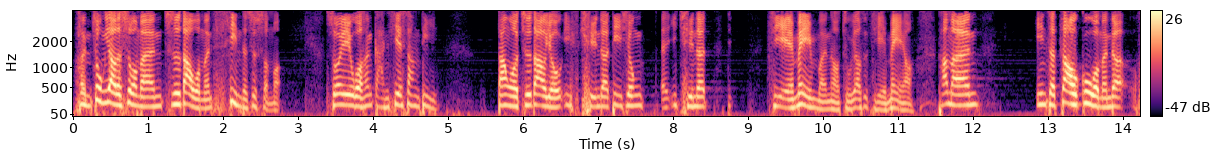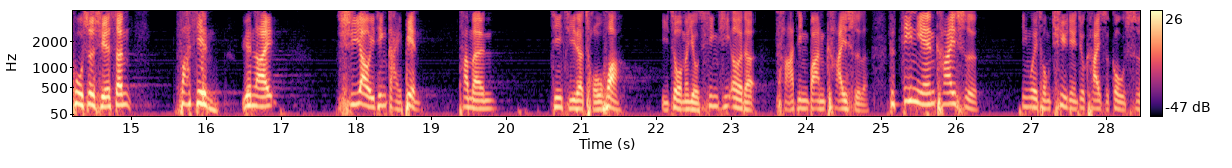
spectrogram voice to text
很重要的是我们知道我们信的是什么。所以我很感谢上帝，当我知道有一群的弟兄，呃，一群的姐妹们哦，主要是姐妹哦，他们。因着照顾我们的护士学生，发现原来需要已经改变，他们积极的筹划，以致我们有星期二的查经班开始了。是今年开始，因为从去年就开始构思，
